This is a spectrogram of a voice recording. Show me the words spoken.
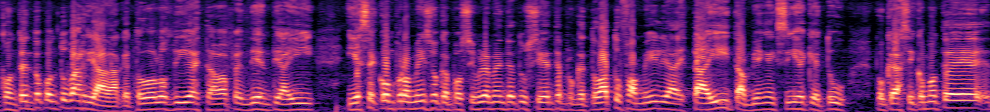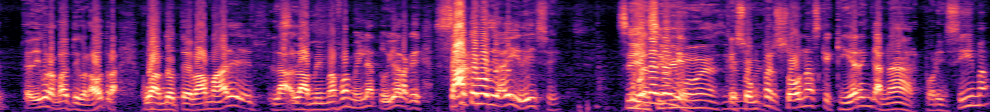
Contento con tu barriada, que todos los días estaba pendiente ahí y ese compromiso que posiblemente tú sientes porque toda tu familia está ahí también exige que tú, porque así como te, te digo una cosa, te digo la otra, cuando te va mal, eh, la, la misma familia tuya, la que sáquenlo de ahí, dice. Sí, ¿Tú me así mismo entendiendo? es, así que mismo son es. personas que quieren ganar por encima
